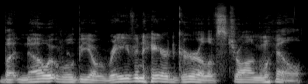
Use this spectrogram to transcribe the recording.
but know it will be a raven haired girl of strong will.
